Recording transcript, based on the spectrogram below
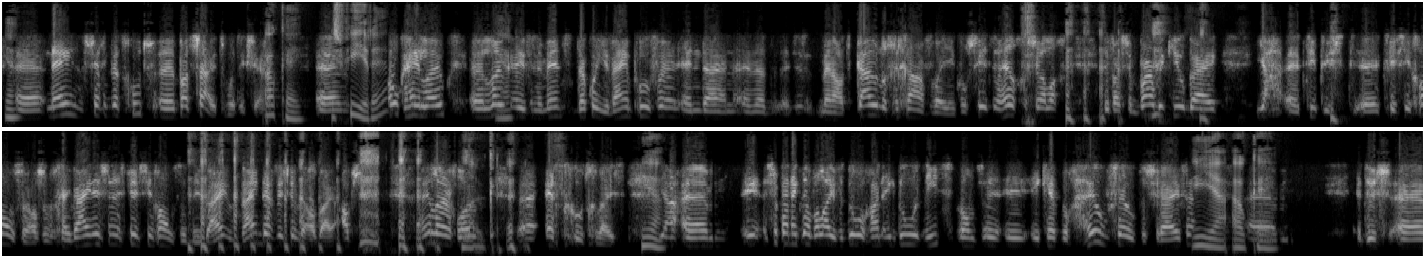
Ja. Eh, nee, zeg ik dat goed? Eh, Bad Zuid, moet ik zeggen. Oké. Eh, Dat is vier, hè? Ook heel leuk. Leuk Ja. evenement. Daar kon je wijn proeven. En, daar, en dat, men had kuilen gegraven waar je kon zitten. Heel gezellig. er was een barbecue bij. Ja, eh, typisch eh Christy Gansen. Als er geen wijn is, dan is Christy Gansen er niet bij. Wijndag is er wel bij. Absoluut. Heel erg leuk. Eh, echt goed geweest. Ja. Ja, ehm, eh, zo kan ik nog wel even doorgaan. Ik doe het niet, want eh, eh, ik heb nog heel veel te schrijven. Ja, oké. Ehm, Dus eh,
